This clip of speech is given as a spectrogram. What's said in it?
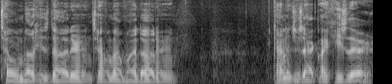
tell him about his daughter and tell him about my daughter and kind of just act like he's there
